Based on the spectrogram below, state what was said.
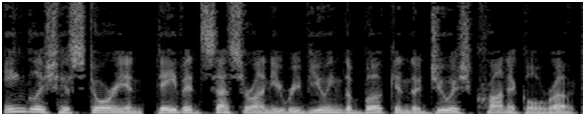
English historian, David Cesarani reviewing the book in the Jewish Chronicle wrote,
